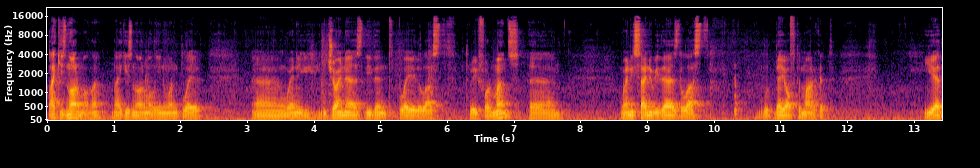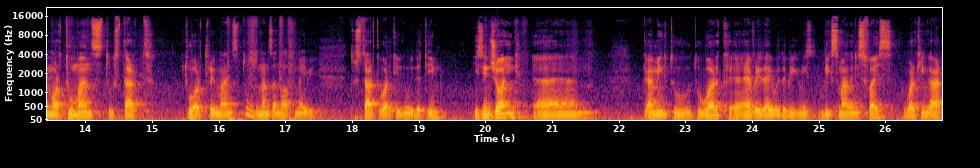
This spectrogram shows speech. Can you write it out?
like he's normal, huh? like he's normal in one player. Uh, when he, he joined us, didn't play the last three, four months. Uh, when he signed with us, the last day off the market, he had more two months to start two or three months, two months and a half maybe, to start working with the team. He's enjoying um, coming to, to work uh, every day with a big big smile on his face, working hard,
